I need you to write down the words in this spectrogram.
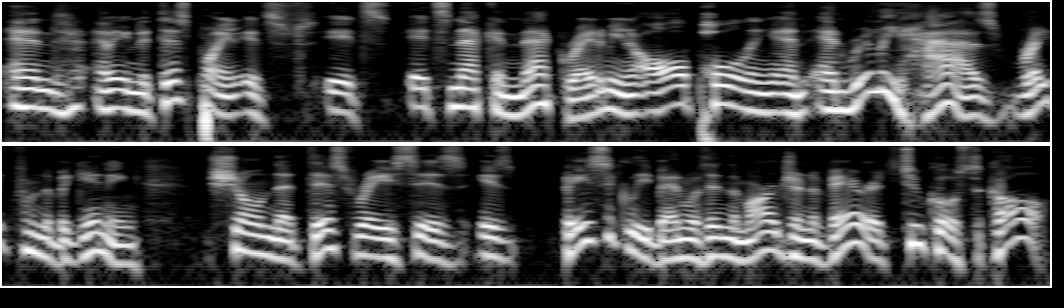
And I mean, at this point, it's it's it's neck and neck, right? I mean, all polling and, and really has right from the beginning shown that this race is is basically been within the margin of error. It's too close to call.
